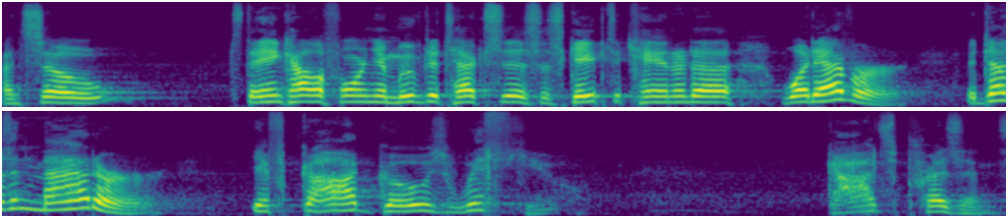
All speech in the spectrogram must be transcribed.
And so, stay in California, move to Texas, escape to Canada, whatever. It doesn't matter if God goes with you. God's presence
